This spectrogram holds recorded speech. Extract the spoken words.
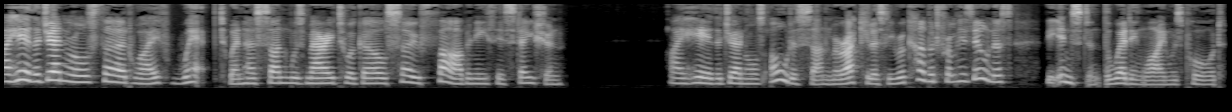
I hear the General's third wife wept when her son was married to a girl so far beneath his station. I hear the General's oldest son miraculously recovered from his illness the instant the wedding wine was poured.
